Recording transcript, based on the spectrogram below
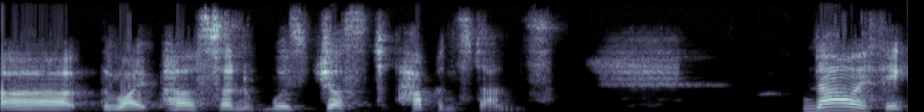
uh, the right person was just happenstance. Now I think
